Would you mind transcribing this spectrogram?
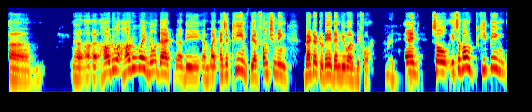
um, uh, uh, how do how do I know that uh, the uh, my, as a team we are functioning better today than we were before? Right. And so it's about keeping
